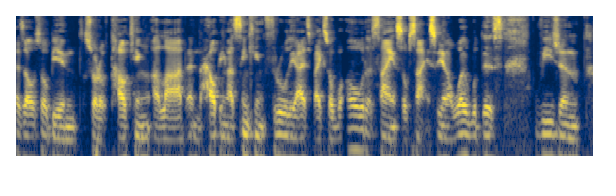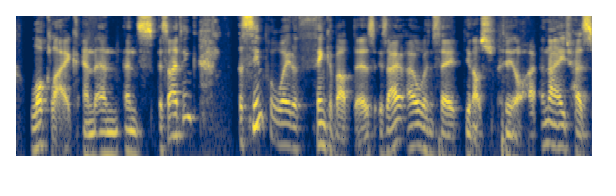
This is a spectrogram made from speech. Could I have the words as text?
has also been sort of talking a lot and helping us thinking through the aspects of all the science of science. You know, what would this vision look like? And and and so I think a simple way to think about this is I, I always say, you know, you know, NIH has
